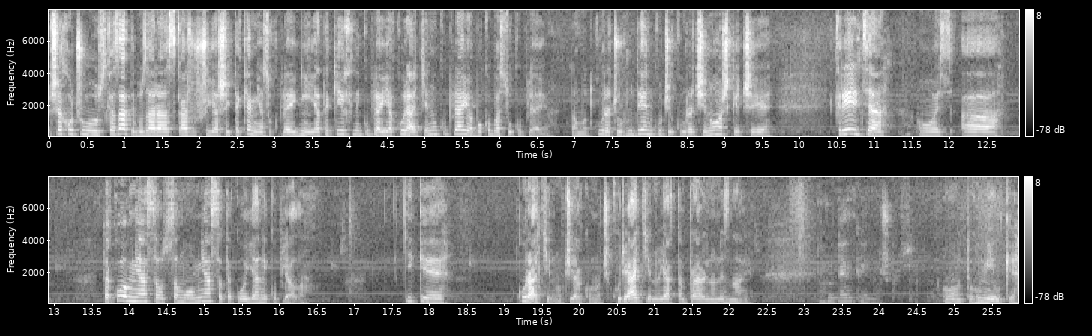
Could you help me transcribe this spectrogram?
ще хочу сказати, бо зараз скажуть, що я ще й таке м'ясо купляю. Ні, я таких не купляю. Я курятину купляю або кобасу купляю. Там от курячу грудинку, чи курячі ножки, чи крильця. Ось. А такого м'яса, от самого м'яса такого я не купляла. Тільки куратину, чи як воно, чи курятину, як там правильно не знаю. Грудинка і ножка. все. От, гумілки.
